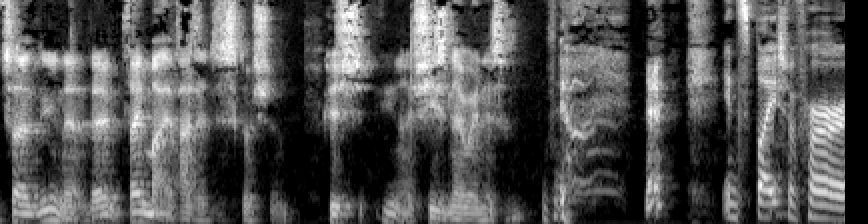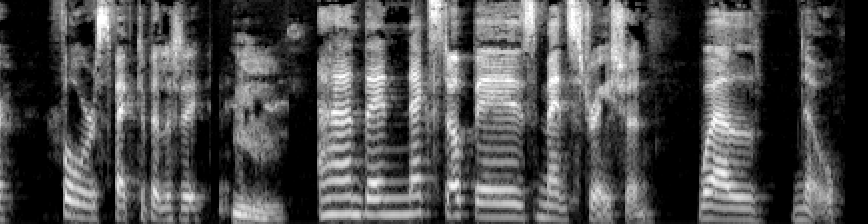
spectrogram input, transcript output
So you know they, they might have had a discussion because you know she's no innocent. In spite of her full respectability. Hmm. And then next up is menstruation. Well, no,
